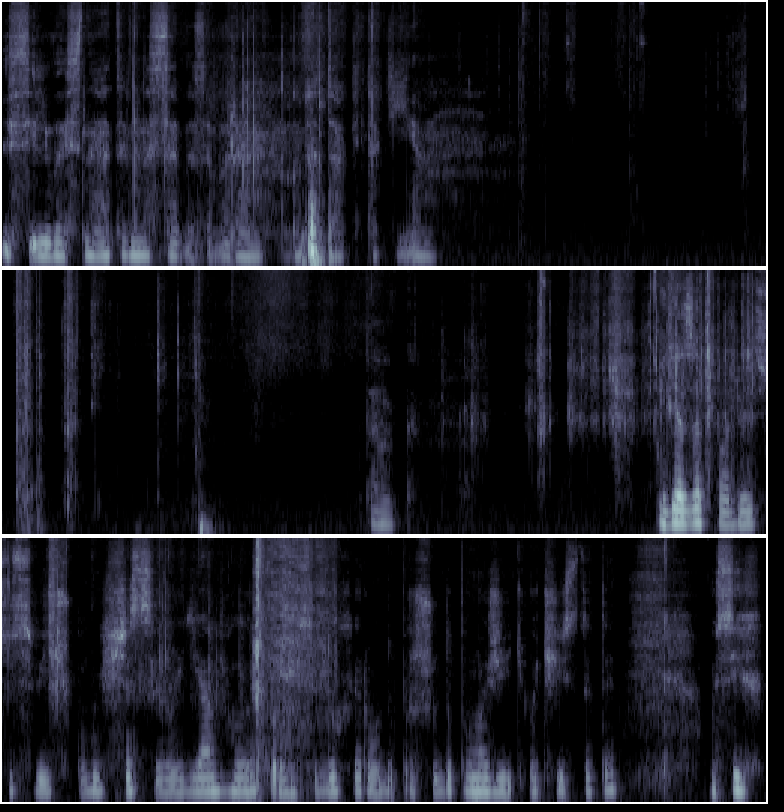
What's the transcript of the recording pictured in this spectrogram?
І сіль весь негатив на себе заберемо. Буде так і так є. Так. Я запалюю цю свічку, вищі сили, янголи, охоронці, духи роду. Прошу, допоможіть очистити усіх,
